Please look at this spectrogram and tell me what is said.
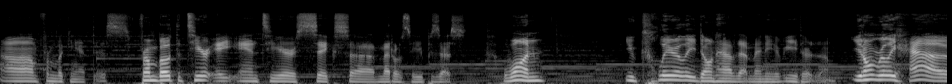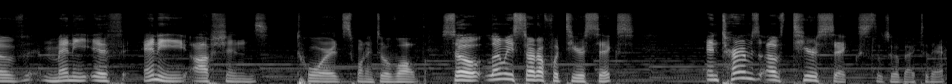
um, from looking at this, from both the tier 8 and tier 6 uh, medals that you possess. One, you clearly don't have that many of either of them. You don't really have many, if any, options towards wanting to evolve them. So let me start off with tier 6. In terms of tier 6, let's go back to there.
